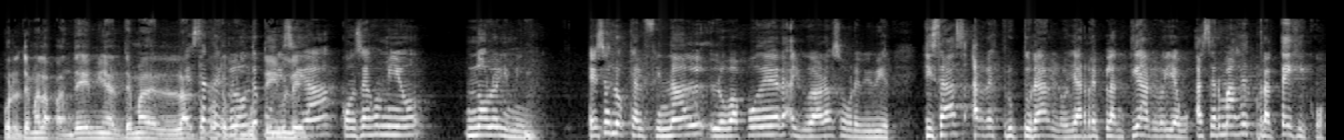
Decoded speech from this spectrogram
por el tema de la pandemia, el tema del alto costo de combustible. De consejo mío, no lo elimine. Eso es lo que al final lo va a poder ayudar a sobrevivir. Quizás a reestructurarlo y a replantearlo y a, ser más estratégico.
